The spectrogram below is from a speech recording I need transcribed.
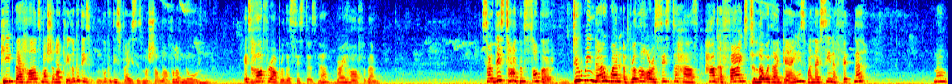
keep their hearts, mashallah, clean. Look at these, look at these faces, mashallah, full of nur. It's hard for our brothers, sisters, yeah? Very hard for them. So this type of sabr, do we know when a brother or a sister has had a fight to lower their gaze when they've seen a fitna? No,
